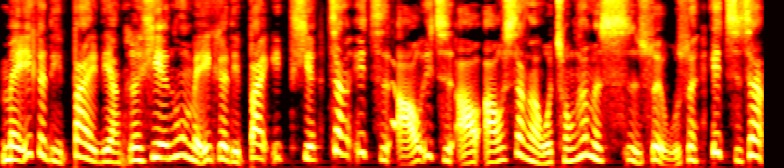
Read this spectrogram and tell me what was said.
每一个礼拜两个天，或每一个礼拜一天，这样一直熬，一直熬，熬上啊！我从他们四岁五岁一直这样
